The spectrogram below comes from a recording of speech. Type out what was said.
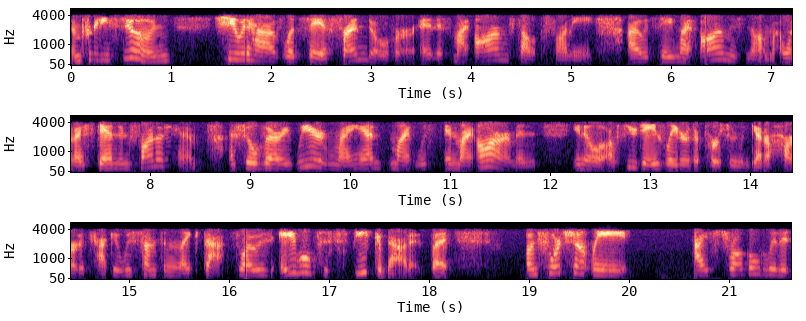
And pretty soon she would have, let's say, a friend over, and if my arm felt funny, I would say my arm is numb. When I stand in front of him, I feel very weird. My hand my was in my arm, and you know, a few days later, the person would get a heart attack. It was something like that. So I was able to speak about it, but unfortunately, I struggled with it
